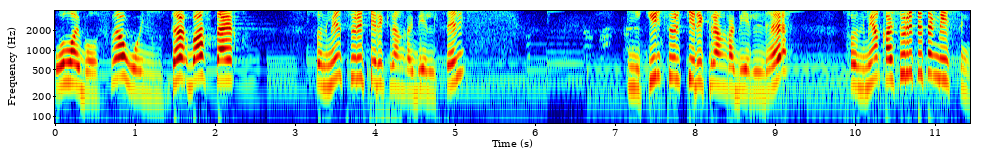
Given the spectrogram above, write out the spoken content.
олай болса ойынымызды бастайық. Сонымен суреттер экранға берілсін. Мінекей суреттер экранға берілді. Сонымен қай суретті таңдайсың?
